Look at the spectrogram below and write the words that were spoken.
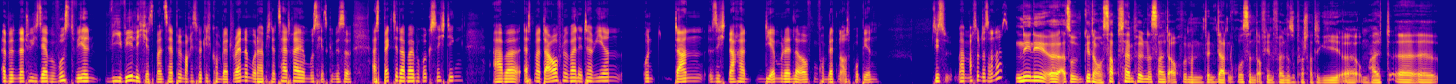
aber natürlich sehr bewusst wählen, wie wähle ich jetzt mein Sample, mache ich es wirklich komplett random oder habe ich eine Zeitreihe, muss ich jetzt gewisse Aspekte dabei berücksichtigen, aber erstmal darauf eine Weile iterieren und dann sich nachher die Modelle auf dem kompletten ausprobieren. Siehst du, machst du das anders? Nee, nee, äh, also genau, Subsamplen ist halt auch, wenn man, wenn die Daten groß sind, auf jeden Fall eine super Strategie, äh, um halt äh, äh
